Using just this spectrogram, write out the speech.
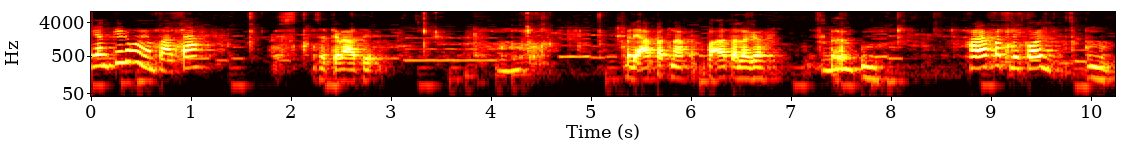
Ilang kilo nga yung pata? Isa't kalate. Bali, apat na paa talaga. Mm. Harap at likod. Mm.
